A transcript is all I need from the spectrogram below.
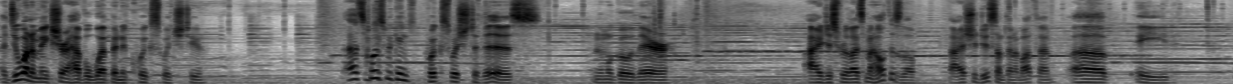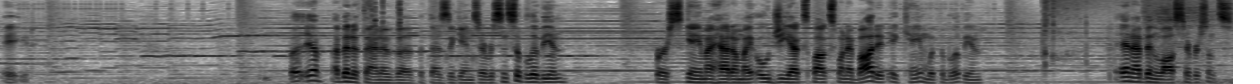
I do want to make sure I have a weapon to quick switch to. I suppose we can quick switch to this, and then we'll go there. I just realized my health is low. I should do something about that. Uh, aid. Aid. But yeah, I've been a fan of uh, Bethesda games ever since Oblivion first game I had on my OG Xbox when I bought it, it came with Oblivion. And I've been lost ever since.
